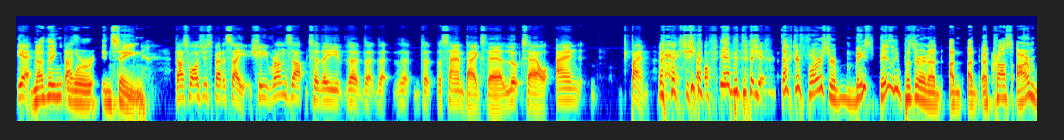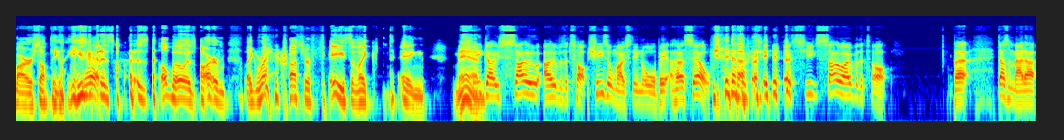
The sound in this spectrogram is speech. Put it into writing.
yeah, nothing or insane. That's what I was just about to say. She runs up to the the the the, the, the, sandbags there, looks out, and bam, She's off. Yeah, but then She- Dr. Forrester basically puts her in a, a, a, a cross arm bar or something. Like he's Yeah. got his his elbow, his arm, like right across her face. I'm like, dang, man. She goes so over the top. She's almost in orbit herself. Yeah, right. She's so over the top. But doesn't matter.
